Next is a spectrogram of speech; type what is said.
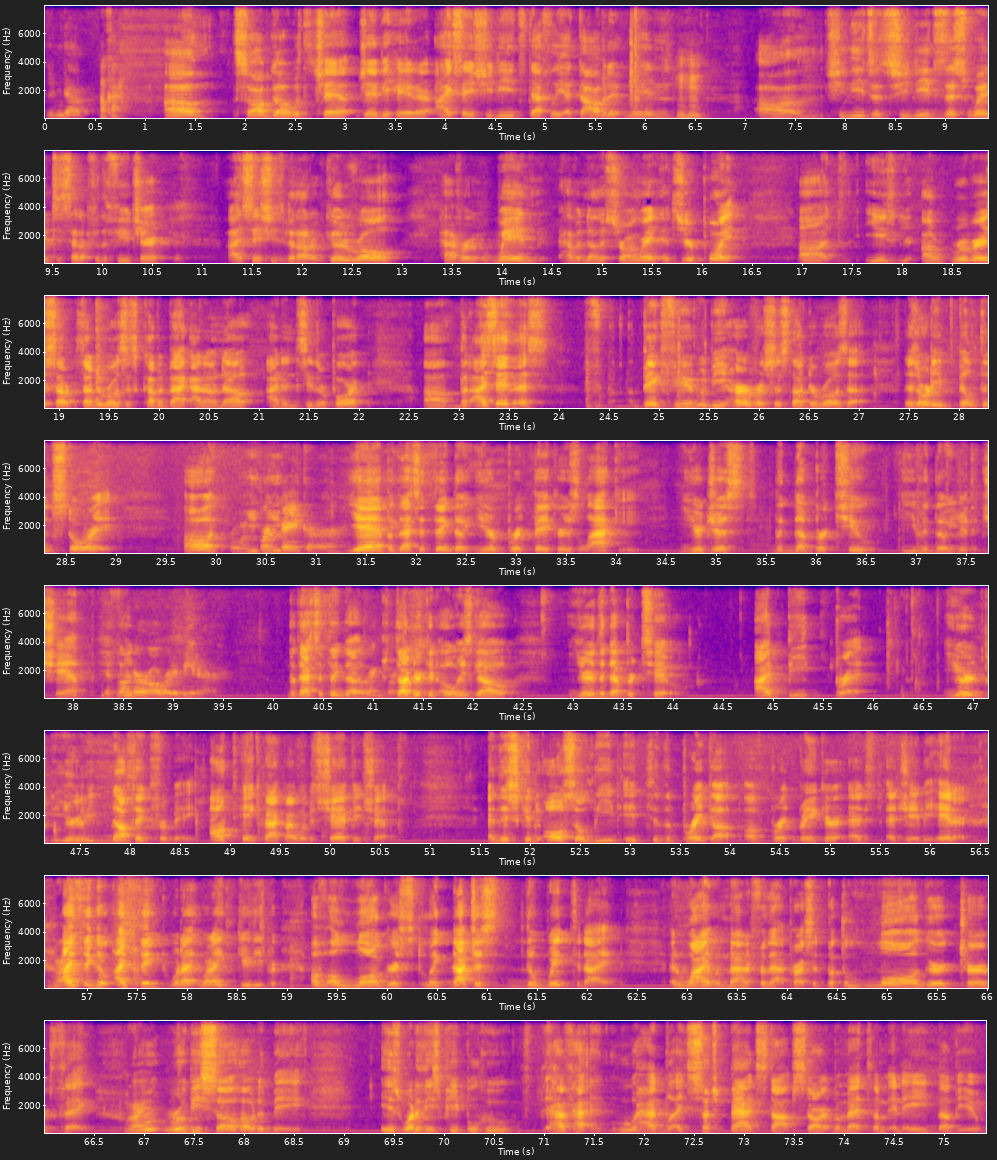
You can go. Okay. Um, so I'm going with the champ, JB Hayter. I say she needs definitely a dominant win. Um, she needs it. She needs this win to set up for the future. I say she's been on a good roll. Have her win. Have another strong reign. It's your point. Uh, you, uh, rumor is Thunder Rosa is coming back. I don't know. I didn't see the report. Um, but I say this: a big feud would be her versus Thunder Rosa. There's already a built-in story. Oh, you- Britt you- Baker. yeah, but that's the thing though. You're Britt Baker's lackey. You're just the number two, even though you're the champ. If Thunder already beat her. But that's the thing though. Britt. Thunder can always go. You're the number two. I beat Britt. You're you're gonna be nothing for me. I'll take back my women's championship. And this could also lead into the breakup of Britt Baker and, and Jamie Hayter. I think of- I think when I when I do these of a longer like not just the win tonight and why it would matter for that person, but the longer term thing. Right. Ru- Ruby Soho to me is one of these people who have had who had like such bad stop start momentum in AEW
